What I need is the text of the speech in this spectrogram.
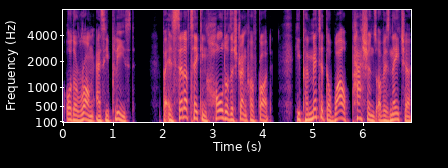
or the wrong as he pleased. But instead of taking hold of the strength of God, he permitted the wild passions of his nature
